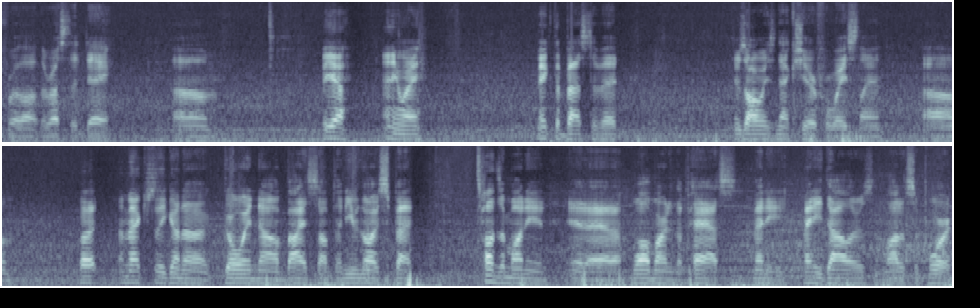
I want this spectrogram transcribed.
for the, rest of the day. Um, but yeah, anyway, make the best of it. There's always next year for Wasteland. Um, but I'm actually gonna go in now and buy something, even though I've spent tons of money in, in uh, Walmart in the past, many many dollars and a lot of support.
